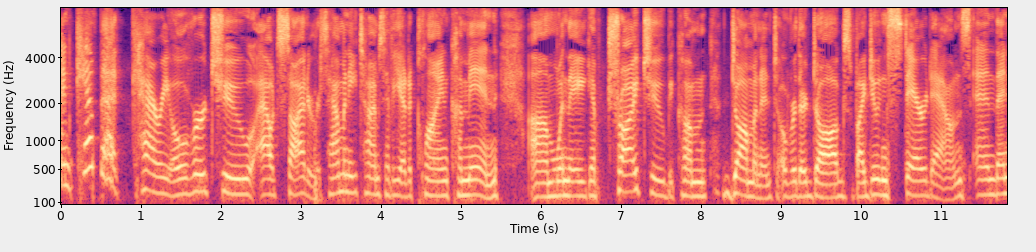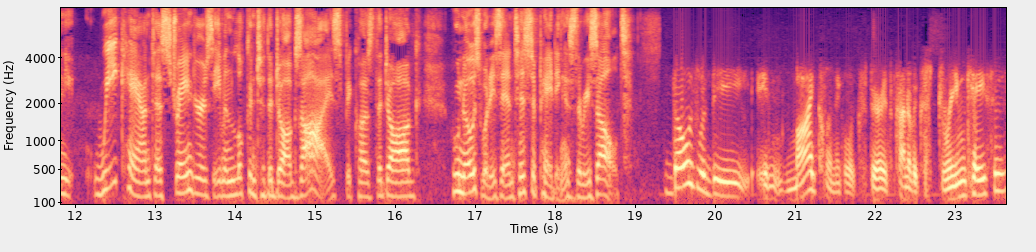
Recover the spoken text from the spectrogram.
And can't that carry over to outsiders? How many times have you had a client come in um, when they have tried to become dominant over their dogs by doing stare downs, and then we can't, as strangers, even look into the dog's eyes because the dog, who knows what he's anticipating as the result. Those would be, in my clinical experience, kind of extreme cases.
